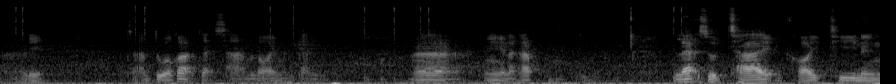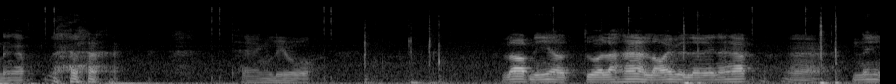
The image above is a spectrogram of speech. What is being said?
อ่าเลข3ตัวก็จะ 300 เหมือนกันอ่านี่นะครับ และสุดท้ายขออีกทีหนึ่งนะครับ แทงเร็ว รอบนี้เอาตัวละ 500 ไปเลยนะครับอ่านี่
